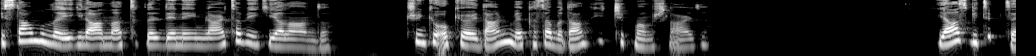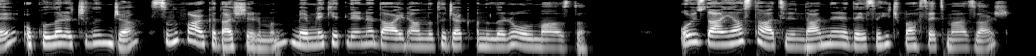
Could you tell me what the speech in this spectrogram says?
İstanbul'la ilgili anlattıkları deneyimler tabii ki yalandı. Çünkü o köyden ve kasabadan hiç çıkmamışlardı. Yaz bitip de okullar açılınca sınıf arkadaşlarımın memleketlerine dair anlatacak anıları olmazdı. O yüzden yaz tatilinden neredeyse hiç bahsetmezler.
